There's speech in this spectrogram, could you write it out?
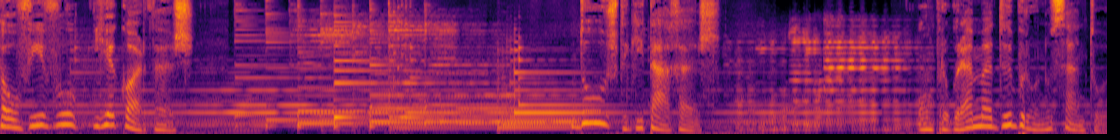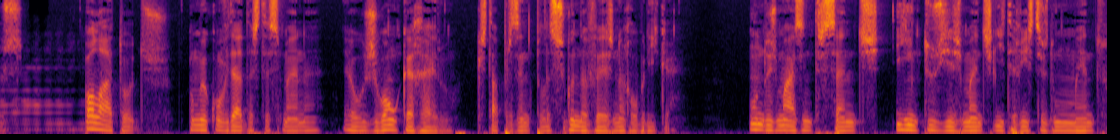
ao vivo e acordas. Duos de guitarras. Um programa de Bruno Santos. Olá a todos. O meu convidado desta semana é o João Carreiro, que está presente pela segunda vez na rubrica. Um dos mais interessantes e entusiasmantes guitarristas do momento,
